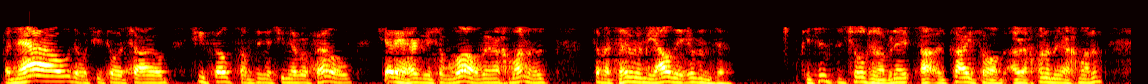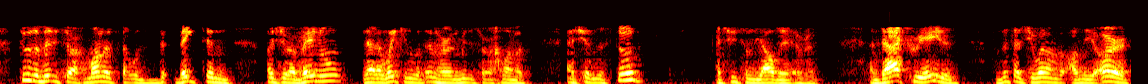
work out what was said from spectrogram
But now that when she saw a child, she felt something that she never felt. She had a hergish of love, and because since the children of uh, Klal Yisrael are uh, Rachmanim and Rachmanim, through the mitzvah Rachmanis that was baked in Moshe Rabbeinu, that awakened within her the mitzvah Rachmanis. And she understood that she's from the Yaldei Evrim. And that created so this that she went on, the Ur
